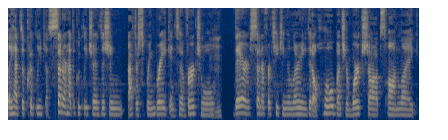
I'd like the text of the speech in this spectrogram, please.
they had to quickly just Centre had to quickly transition after spring break into virtual. Mhm. Their Center for Teaching and Learning did a whole bunch of workshops on like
